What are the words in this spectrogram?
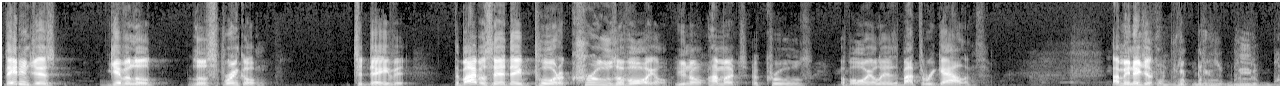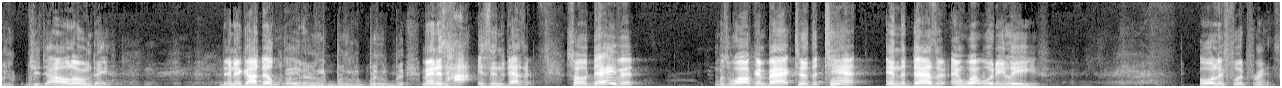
They didn't just give a little, little sprinkle to David. The Bible said they poured a cruse of oil. You know how much a cruse of oil is? About three gallons. I mean, they just all on David. Then they got the man, it's hot, it's in the desert. So David was walking back to the tent in the desert, and what would he leave? Oily footprints.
